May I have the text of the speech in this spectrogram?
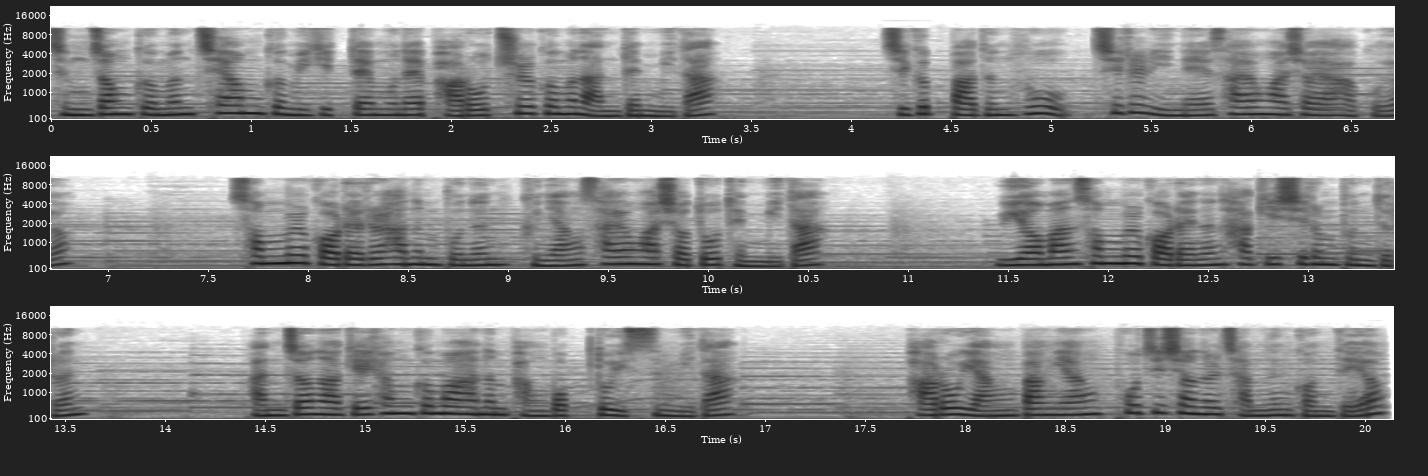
증정금은 체험금이기 때문에 바로 출금은 안 됩니다. 지급받은 후 7일 이내에 사용하셔야 하고요. 선물 거래를 하는 분은 그냥 사용하셔도 됩니다. 위험한 선물 거래는 하기 싫은 분들은 안전하게 현금화하는 방법도 있습니다. 바로 양방향 포지션을 잡는 건데요.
